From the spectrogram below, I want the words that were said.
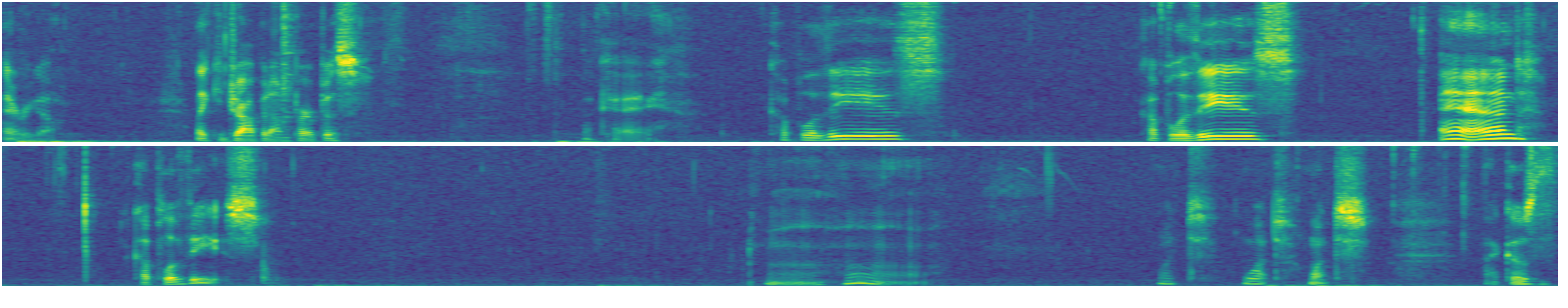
There we go. Like you drop it on purpose. Okay. Couple of these. Couple of these. And a couple of these. -huh. What, what, what? That goes,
